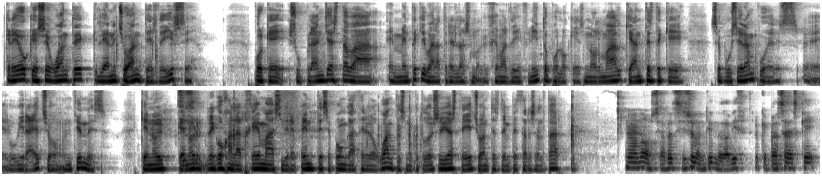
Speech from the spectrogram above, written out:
creo que ese guante le han hecho antes de irse. Porque su plan ya estaba en mente que iban a tener las gemas de infinito, por lo que es normal que antes de que se pusieran, pues eh, lo hubiera hecho, ¿entiendes? Que no, que no recojan las gemas y de repente se ponga a hacer el guante, sino que todo eso ya esté hecho antes de empezar a saltar. No, no, a ver si eso lo entiendo, David. Lo que pasa es que,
